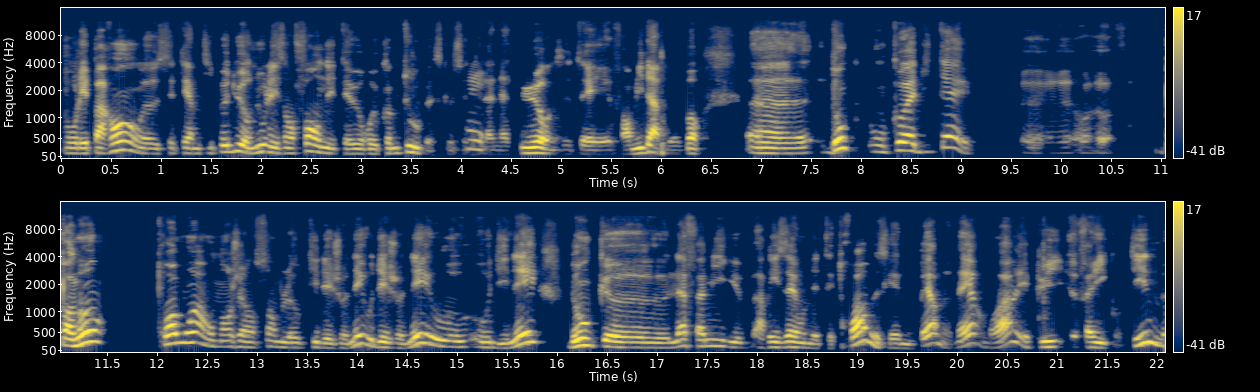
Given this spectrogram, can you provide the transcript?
pour les parents, c'était un petit peu dur. Nous, les enfants, on était heureux comme tout parce que c'était la nature, c'était formidable. Bon, donc on cohabitait euh, pendant trois mois, on mangeait ensemble au petit déjeuner, au déjeuner, au, dîner. Donc, euh, la famille parisait, on était trois, parce qu'il y avait mon père, ma mère, moi, et puis euh, famille Courtine,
